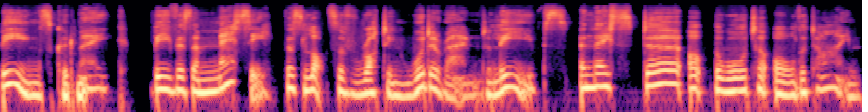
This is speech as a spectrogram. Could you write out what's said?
beings could make. Beavers are messy. There's lots of rotting wood around, leaves, and they stir up the water all the time.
